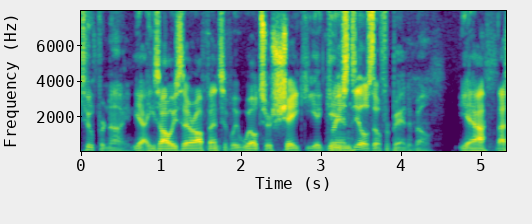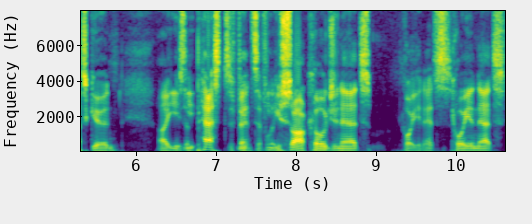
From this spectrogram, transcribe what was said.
two for nine. Yeah, he's always there offensively. Wilcher shaky again. Three steals though for Bandoumel. Yeah, that's good. Uh, you, He's a you- pest defensively. You, saw Kojenets, Koyanets. Koyanets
